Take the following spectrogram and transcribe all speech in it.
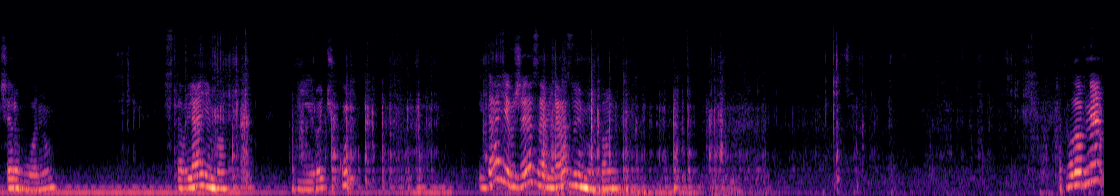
червону, вставляємо бірочку і далі вже зав'язуємо бантик. Головне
